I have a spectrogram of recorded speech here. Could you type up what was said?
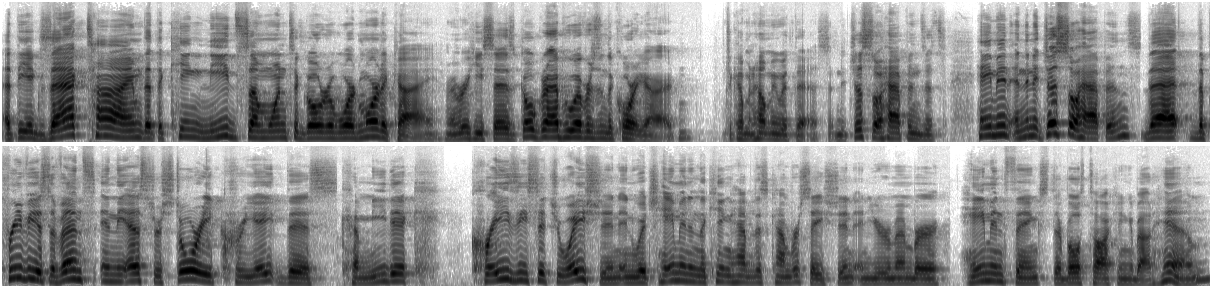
at the exact time that the king needs someone to go reward Mordecai. Remember, he says, Go grab whoever's in the courtyard to come and help me with this. And it just so happens it's Haman. And then it just so happens that the previous events in the Esther story create this comedic, crazy situation in which Haman and the king have this conversation. And you remember Haman thinks they're both talking about him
